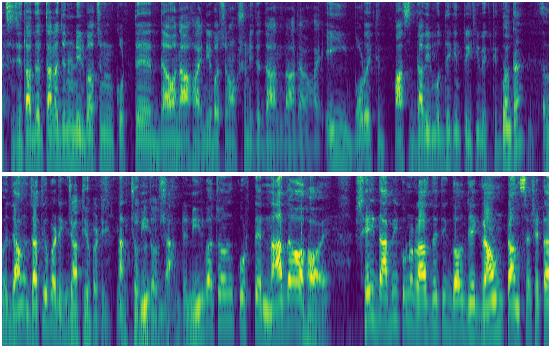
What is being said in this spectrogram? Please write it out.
আছে যে তাদের তারা যেন নির্বাচন করতে দেওয়া না হয় নির্বাচন অংশ নিতে না দেওয়া হয়? এই বড় একটি পাঁচ দাবির মধ্যে কিন্তু এটিও একটি কোনটা? জাতীয় পার্টি জাতীয় পার্টি নির্বাচন করতে না দেওয়া হয় সেই দাবি কোনো রাজনৈতিক দল যে গ্রাউন্ড টানছে সেটা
